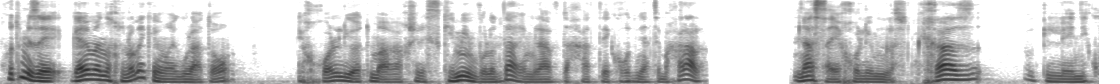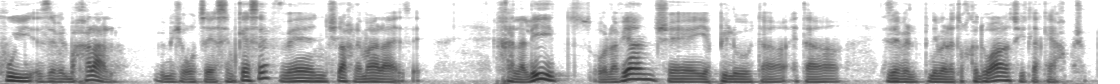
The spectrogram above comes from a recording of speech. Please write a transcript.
חוץ מזה, גם אם אנחנו לא מקימים רגולטור, יכול להיות מערך של הסכמים וולונטריים להבטחת קורדינציה בחלל. נאס"א יכולים לעשות מכרז לניקוי זבל בחלל, ומי שרוצה ישים כסף, ונשלח למעלה איזה חללית או לוויין שיפילו את הזבל פנימה לתוך כדור הארץ, שיתלקח פשוט.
